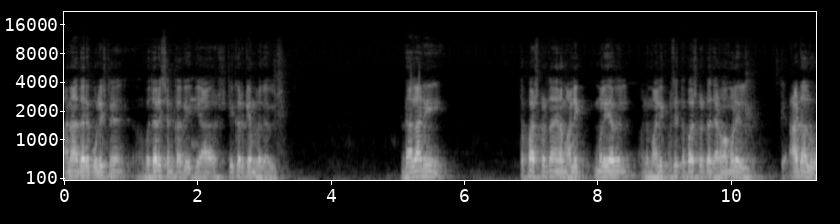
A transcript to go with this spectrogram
આના આધારે પોલીસને વધારે શંકા ગઈ કે આ સ્ટીકર કેમ લગાવ્યું છે. ડાલાની તપાસ કરતાં એના માલિક મળી આવેલ અને માલિક પાસે તપાસ કરતાં જાણવા મળેલ કે આ ડાલુ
